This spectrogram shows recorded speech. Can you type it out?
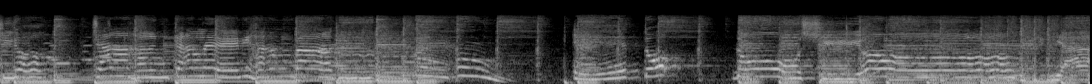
しよう。チャーハンカレーにハンバーグ。うんうん。えー、っとどうしよう。や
